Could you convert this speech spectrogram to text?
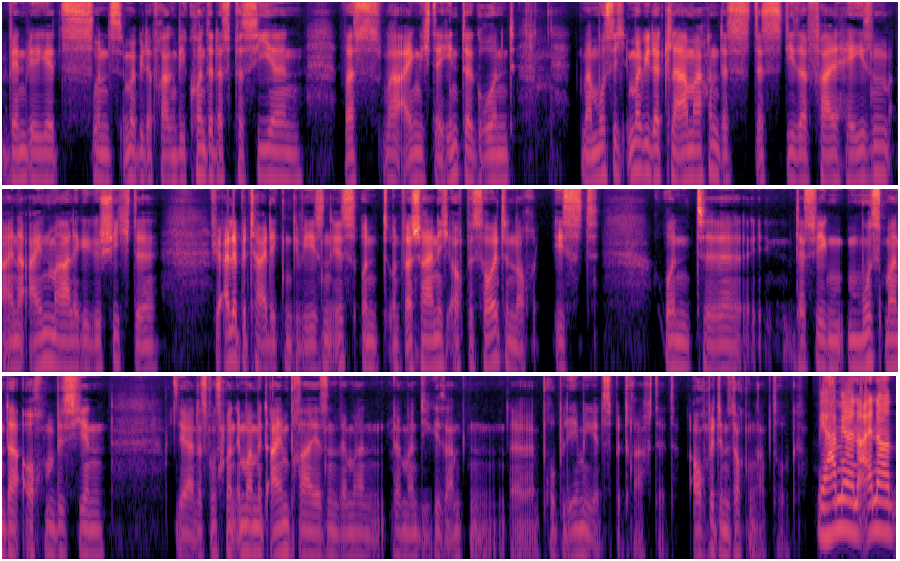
wenn wir jetzt uns immer wieder fragen, wie konnte das passieren? Was war eigentlich der Hintergrund? Man muss sich immer wieder klar machen, dass, dass dieser Fall Hazen eine einmalige Geschichte für alle Beteiligten gewesen ist und, und wahrscheinlich auch bis heute noch ist. Und äh, deswegen muss man da auch ein bisschen ja, das muss man immer mit einpreisen, wenn man, wenn man die gesamten äh, Probleme jetzt betrachtet. Auch mit dem Sockenabdruck. Wir haben ja in einer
